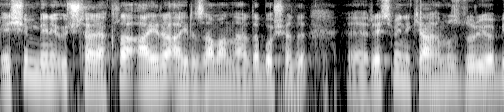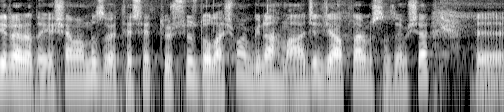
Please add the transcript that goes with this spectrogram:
eşim beni üç talakla ayrı ayrı zamanlarda boşadı. Ee, resmi nikahımız duruyor. Bir arada yaşamamız ve tesettürsüz dolaşmam günah mı? Acil cevaplar mısınız demişler. Ee,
